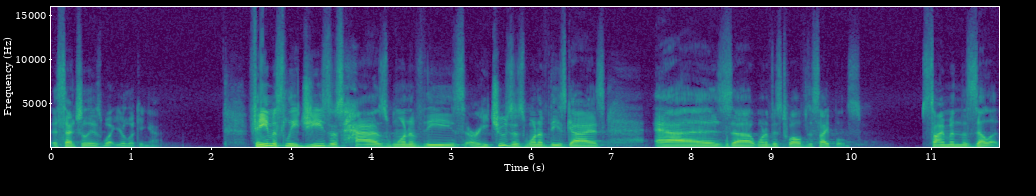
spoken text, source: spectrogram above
essentially, is what you're looking at. Famously, Jesus has one of these, or he chooses one of these guys as uh, one of his 12 disciples Simon the Zealot.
